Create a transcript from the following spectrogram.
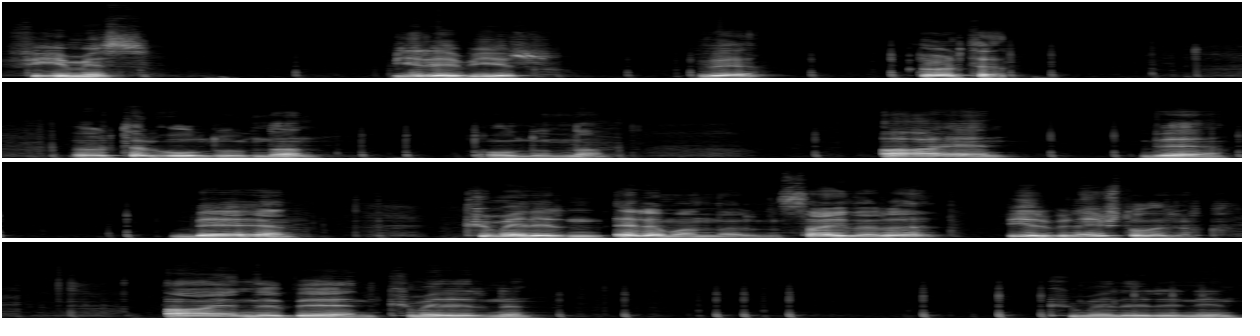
Fi'miz birebir ve örten. Örten olduğundan olduğundan AN ve BN kümelerinin elemanlarının sayıları birbirine eşit olacak. AN ve BN kümelerinin kümelerinin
